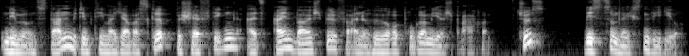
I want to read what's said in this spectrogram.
in dem wir uns dann mit dem Thema JavaScript beschäftigen als ein Beispiel für eine höhere Programmiersprache. Tschüss, bis zum nächsten Video.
